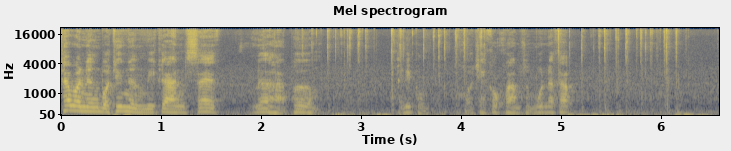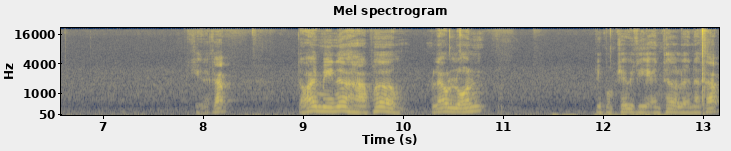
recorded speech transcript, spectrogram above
ถ้าวันหนึ่งบทที่หนึ่งมีการแทรกเนื้อหาเพิ่ม อันนี้ผม ขอใช้ข้อความสมมุตินะครับโอเคนะครับต่อให้มีเนื้อหาเพิ่มแล้วล้นเดี๋ยวผมใช้วิธี enter เลยนะครับ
